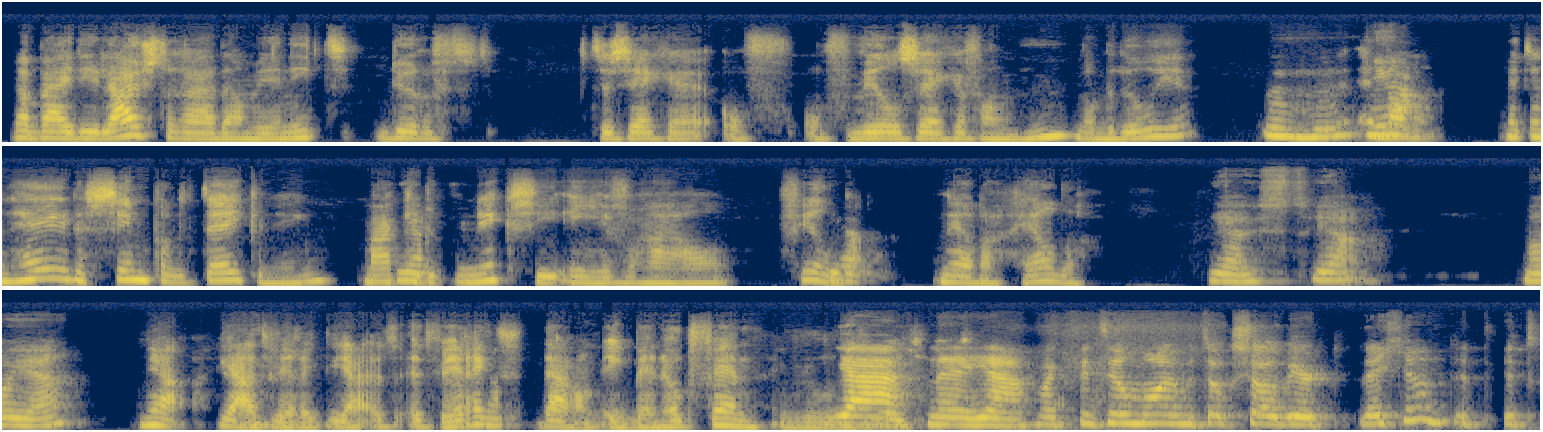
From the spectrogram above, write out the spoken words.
Waarbij die luisteraar dan weer niet durft te zeggen of, of wil zeggen van, hm, wat bedoel je? Mhm. En ja. dan met een hele simpele tekening maak je de connectie in je verhaal veel Ja. sneller helder. juist. Ja. Mooi hè? Ja, ja, het werkt. Ja, het, het werkt. Daarom, ik ben ook fan. Ik bedoel, Ja, nee, ja. Maar ik vind het heel mooi om het ook zo weer, weet je, het, het,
